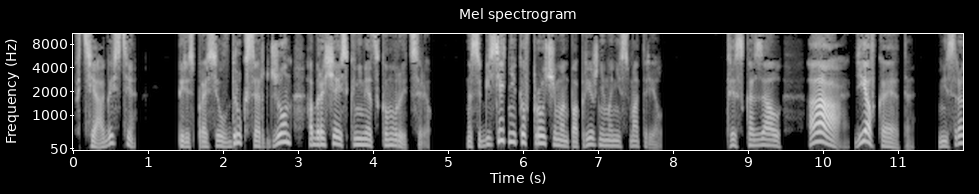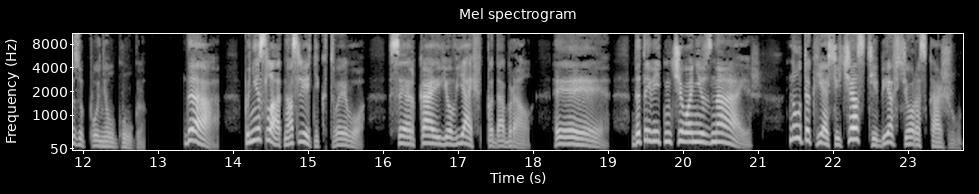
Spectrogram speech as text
«В тягости?» — переспросил вдруг сэр Джон, обращаясь к немецкому рыцарю. На собеседника, впрочем, он по-прежнему не смотрел. «Ты сказал, а, девка эта!» Не сразу понял Гуга. «Да, понесла от наследника твоего. Сэр Кай ее в явь подобрал. э да ты ведь ничего не знаешь. Ну так я сейчас тебе все расскажу».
